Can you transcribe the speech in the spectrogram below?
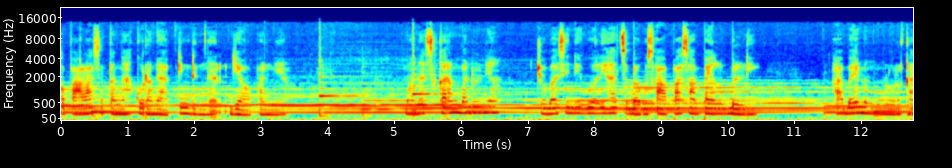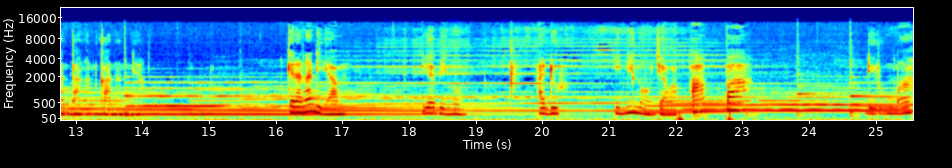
kepala setengah kurang yakin dengan jawabannya. Mana sekarang bandulnya? Coba sini gue lihat sebagus apa sampai lu beli. Abai mengulurkan tangan kanannya. Kirana diam. Dia bingung. Aduh, ini mau jawab apa? Di rumah,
